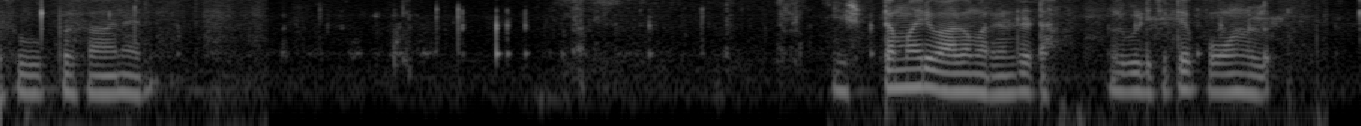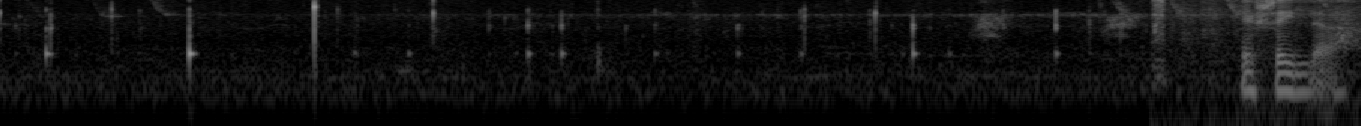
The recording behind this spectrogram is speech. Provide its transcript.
സൂപ്പർ സാധനമായിരുന്നു. ഇഷ്ടംമാതിരി ഭാഗം പറയുന്നുണ്ട് കേട്ടാ. നിങ്ങൾ പിടിച്ചിട്ടേ പോകണുള്ളൂ രക്ഷയില്ല.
